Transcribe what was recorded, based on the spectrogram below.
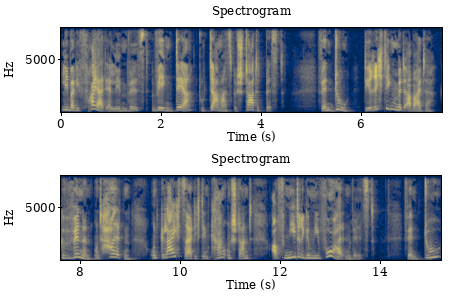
lieber die Freiheit erleben willst, wegen der du damals gestartet bist. Wenn du die richtigen Mitarbeiter gewinnen und halten und gleichzeitig den Krankenstand auf niedrigem Niveau halten willst, wenn du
